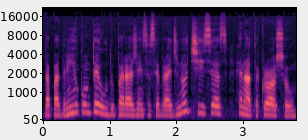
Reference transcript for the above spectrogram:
Da Padrinho Conteúdo para a agência Sebrae de Notícias, Renata Kroschel.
